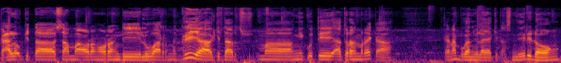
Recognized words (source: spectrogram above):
Kalau kita sama orang-orang di luar negeri ya kita harus mengikuti aturan mereka karena bukan wilayah kita sendiri dong.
